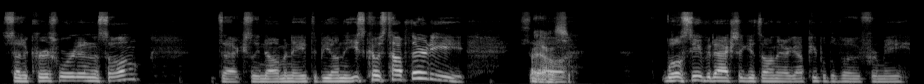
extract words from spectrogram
said a curse word in a song. It's actually nominated to be on the East Coast Top 30. So Awesome. we'll see if it actually gets on there. I got people to vote for me.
